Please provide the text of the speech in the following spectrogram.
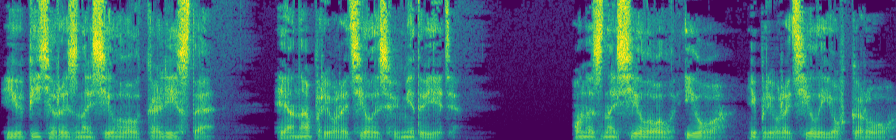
Юпитер изнасиловал Калиста, и она превратилась в медведя. Он изнасиловал Ио и превратил ее в корову.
